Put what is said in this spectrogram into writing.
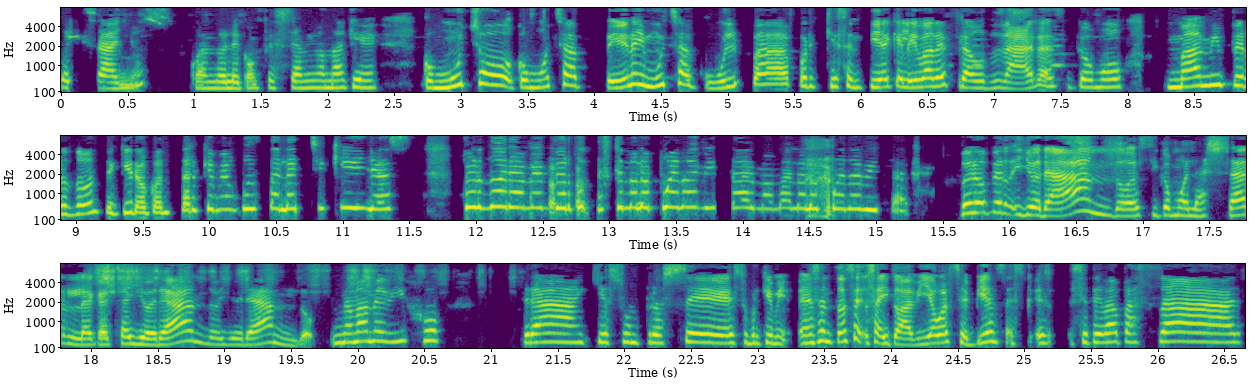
seis años, cuando le confesé a mi mamá que con mucho, con mucha pena y mucha culpa, porque sentía que le iba a defraudar, así como, mami, perdón, te quiero contar que me gustan las chiquillas, perdóname, perdón, es que no lo puedo evitar, mamá, no lo puedo evitar. Pero, pero llorando, así como la charla, ¿cachai? Llorando, llorando. Mi mamá me dijo, tranqui, es un proceso, porque en ese entonces, o sea, y todavía igual se piensa, se te va a pasar,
